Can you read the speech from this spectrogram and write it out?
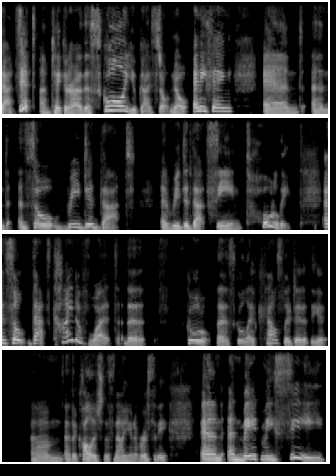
that's it. I'm taking her out of this school. You guys don't know anything. And, and, and so redid that and redid that scene totally. And so that's kind of what the school, the school life counselor did at the, um, at the college that's now university and, and made me see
